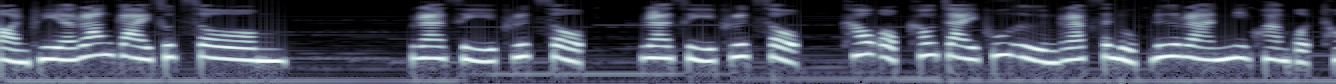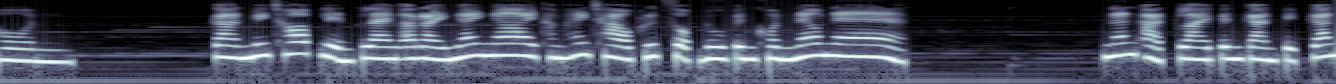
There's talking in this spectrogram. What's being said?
อ่อนเพลียร่างกายสุดโทรมราศีพฤษภราศีพฤษภเข้าอกเข้าใจผู้อื่นรักสนุกดื้อรั้นมีความอดทน การไม่ชอบเปลี่ยนแปลงอะไรง่าย ๆทำให้ชาวพฤษภดูเป็นคนแน่วแน่ นั่นอาจกลายเป็นการปิดกั้น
